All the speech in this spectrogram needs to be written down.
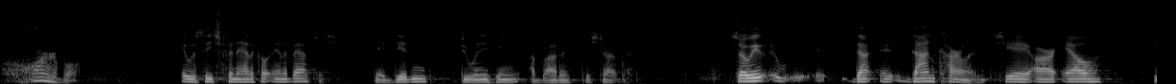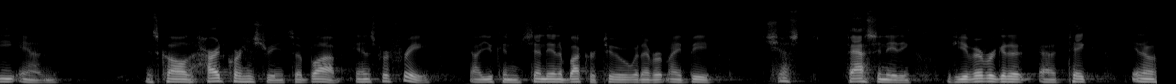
horrible. It was these fanatical Anabaptists. They didn't do anything about it to start with. So we, Don, Don Carlin, C A R L E N, is called Hardcore History. It's a blob, and it's for free. Now you can send in a buck or two or whatever it might be. Just fascinating. If you've ever got to uh, take, you know,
